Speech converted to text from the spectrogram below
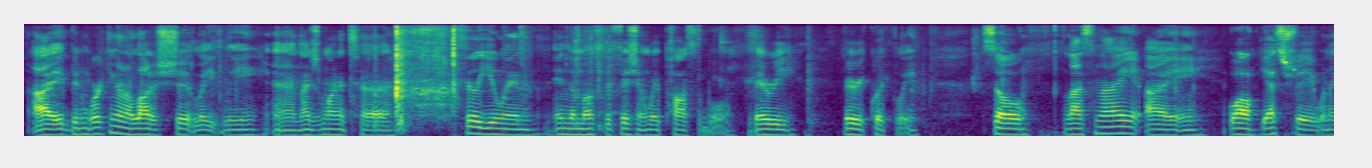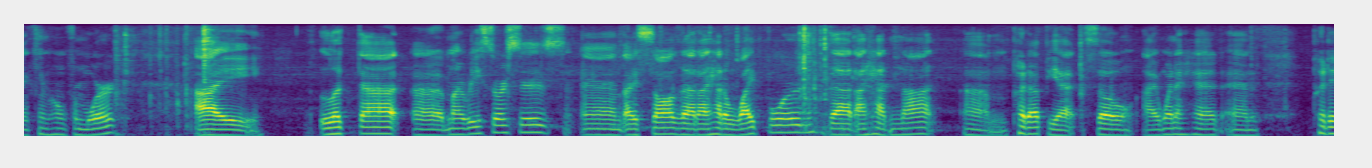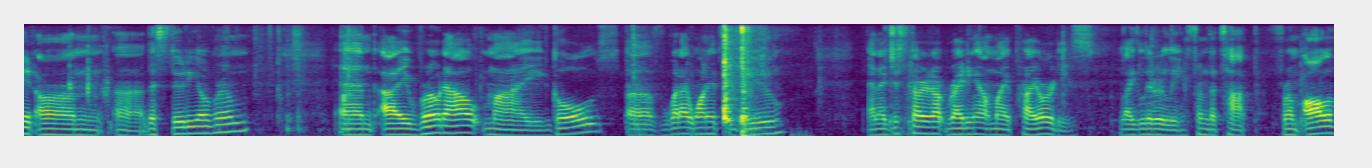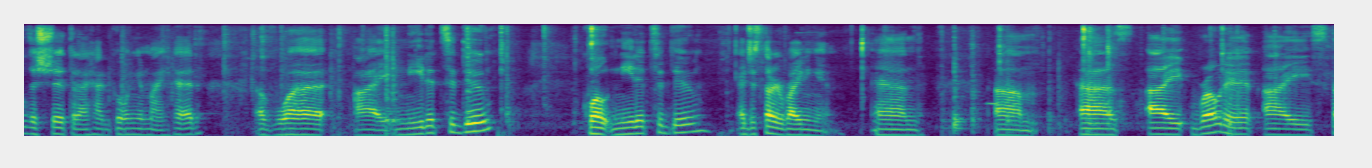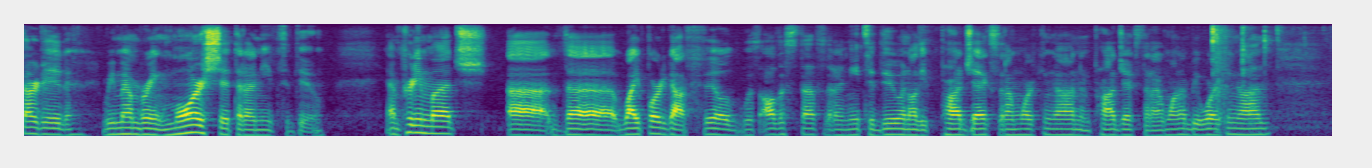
I've been working on a lot of shit lately, and I just wanted to fill you in in the most efficient way possible, very, very quickly. So last night, I well, yesterday when I came home from work, I looked at uh, my resources and I saw that I had a whiteboard that I had not um, put up yet. So I went ahead and put it on uh, the studio room. And I wrote out my goals of what I wanted to do. And I just started out writing out my priorities, like literally from the top, from all of the shit that I had going in my head of what I needed to do quote needed to do, I just started writing it. And um, as I wrote it, I started remembering more shit that I need to do. And pretty much uh, the whiteboard got filled with all the stuff that I need to do and all the projects that I'm working on and projects that I want to be working on.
